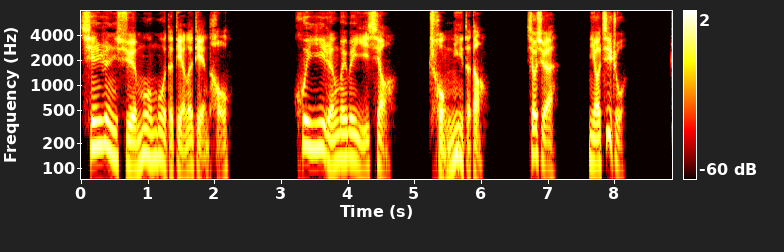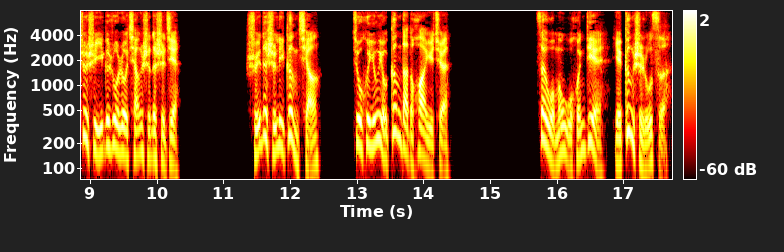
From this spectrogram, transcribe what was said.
千仞雪默默的点了点头，灰衣人微微一笑，宠溺的道：“小雪，你要记住，这是一个弱肉强食的世界，谁的实力更强，就会拥有更大的话语权。在我们武魂殿也更是如此。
